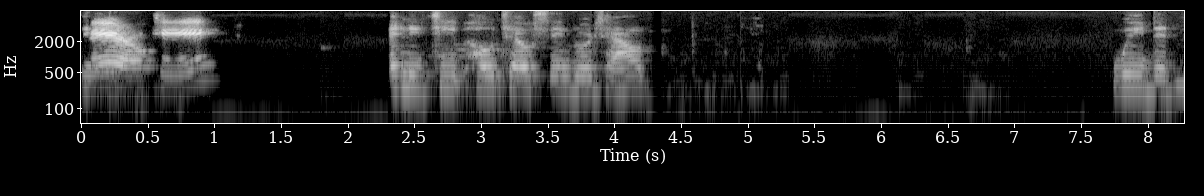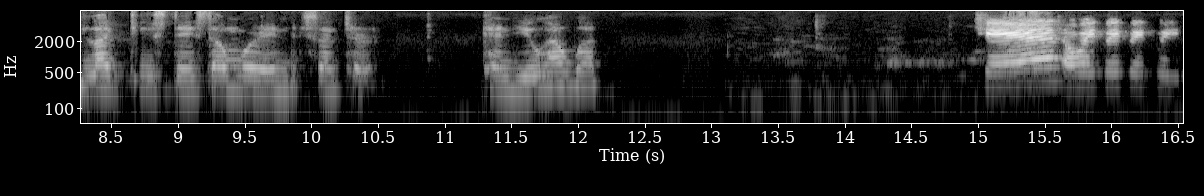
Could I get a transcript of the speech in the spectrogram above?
there, okay? any cheap hotels in your town? We did like to stay somewhere in the center. Can you help us? Can, oh wait, wait, wait, wait.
